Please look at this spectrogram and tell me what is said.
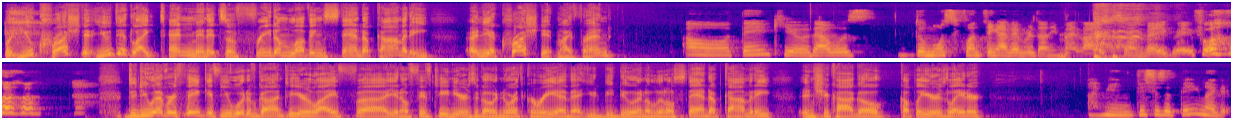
but you crushed it. You did like 10 minutes of freedom loving stand up comedy, and you crushed it, my friend. Oh, thank you. That was the most fun thing I've ever done in my life, so I'm very grateful. Did you ever think if you would have gone to your life, uh, you know, 15 years ago in North Korea, that you'd be doing a little stand up comedy in Chicago a couple of years later? I mean, this is a thing, like,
